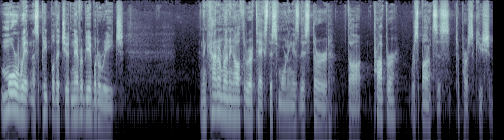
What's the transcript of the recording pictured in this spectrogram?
more witness, people that you'd never be able to reach. And then, kind of running all through our text this morning, is this third thought proper responses to persecution.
